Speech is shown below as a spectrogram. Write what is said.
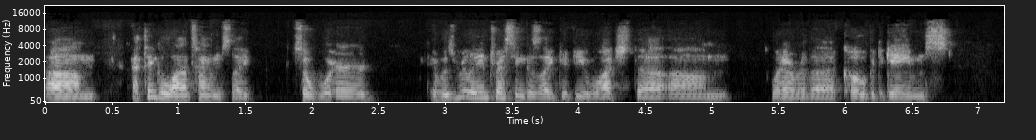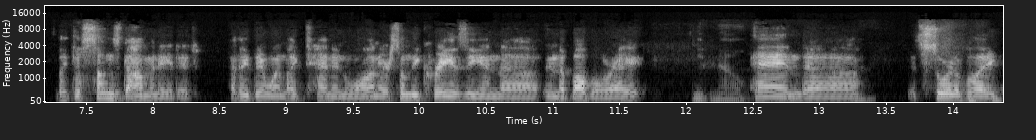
Um, I think a lot of times, like, so where it was really interesting because, like, if you watch the um, whatever the COVID games, like the Suns dominated. I think they went like ten and one or something crazy in the in the bubble, right? Know, And uh, it's sort of like,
